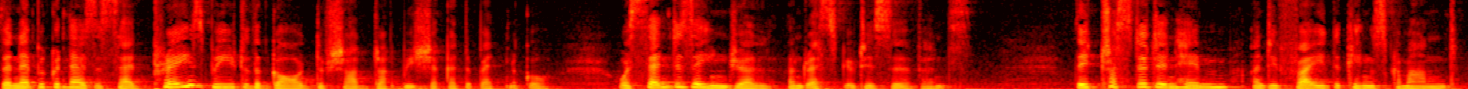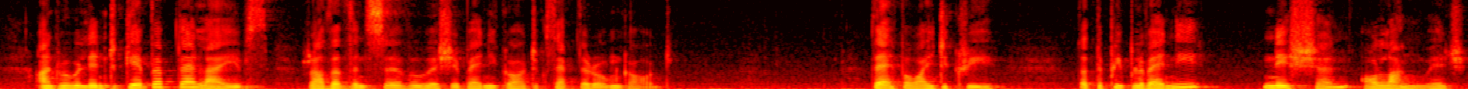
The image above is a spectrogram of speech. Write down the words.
Then Nebuchadnezzar said, Praise be to the God of Shadrach, Meshach, and Abednego, who has sent his angel and rescued his servants. They trusted in him and defied the king's command, and were willing to give up their lives rather than serve or worship any god except their own God. Therefore, I decree that the people of any nation or language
